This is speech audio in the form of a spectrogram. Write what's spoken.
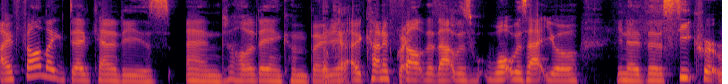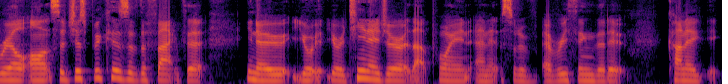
I felt like Dead Kennedys and Holiday in Cambodia. Okay. I kind of Great. felt that that was what was at your, you know, the secret real answer, just because of the fact that, you know, you're you're a teenager at that point, and it's sort of everything that it kind of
